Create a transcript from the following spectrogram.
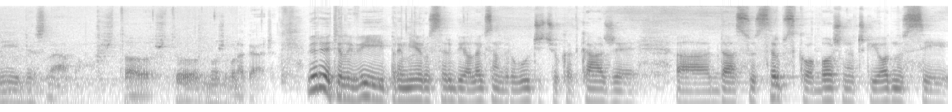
mi ne znamo, što, što možemo nagađati. Vjerujete li vi premijeru Srbije Aleksandru Vučiću kad kaže a, da su srpsko-bošnjački odnosi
